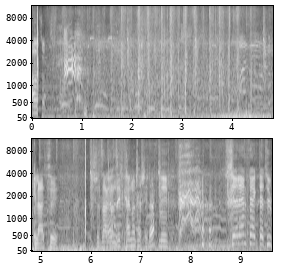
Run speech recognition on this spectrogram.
Also, Klasse! Ich würde sagen, man sieht keinen Unterschied, oder? nee. Sehr lernfähig, der Typ.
